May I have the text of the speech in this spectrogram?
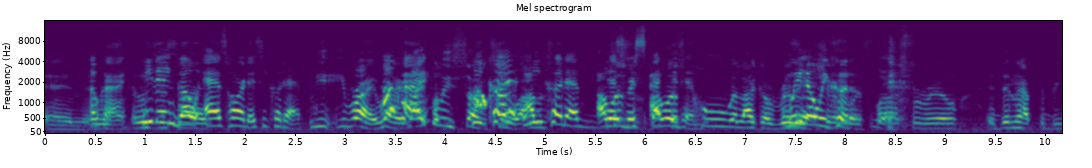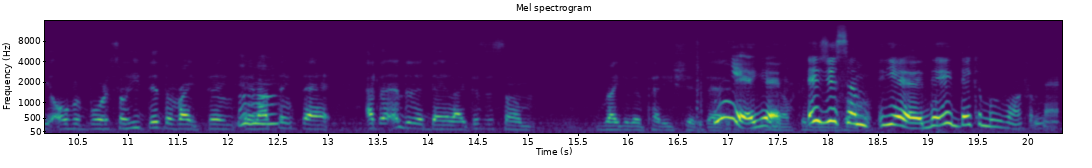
and it Okay. was, was he didn't go like- as hard as he could have. He, he- right, right, Okay. rightfully so. He could- too. I he was- could have I was, I was him. cool with like a really We know he chill could've. response Yeah. for real. It didn't have to be overboard, so he did the right thing. And Mm-hmm. I think that at the end of the day, like this is some regular petty shit that Yeah, you yeah. know, it's just some yeah, they they can move on from that.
